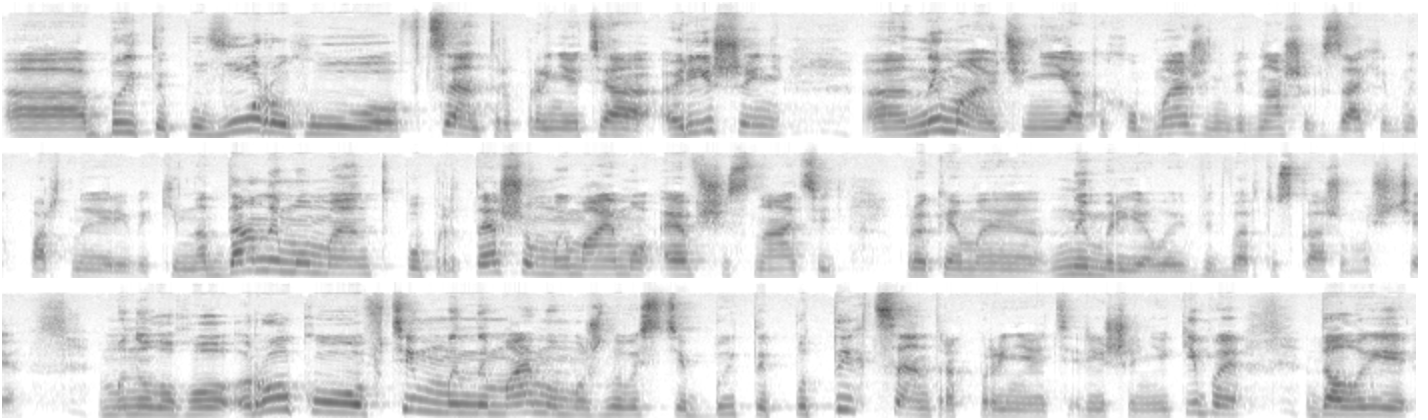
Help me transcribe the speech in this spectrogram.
е, бити по ворогу в центр прийняття рішень, е, Не маючи ніяких обмежень від наших західних партнерів, які на даний момент, попри те, що ми маємо F-16, про яке ми не мріяли, відверто скажемо ще минулого року. Втім, ми не маємо можливості бити по тих центрах прийняття рішень, які би дали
